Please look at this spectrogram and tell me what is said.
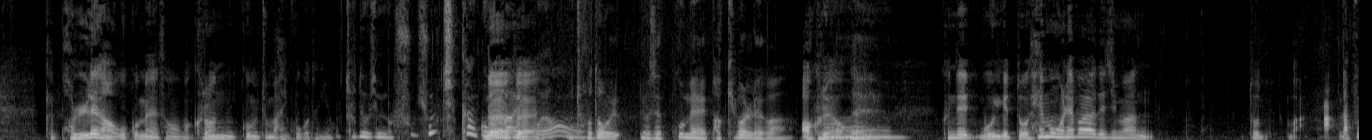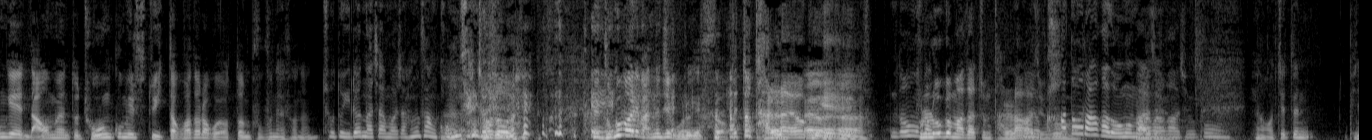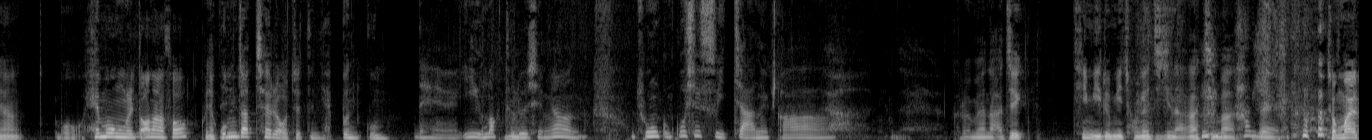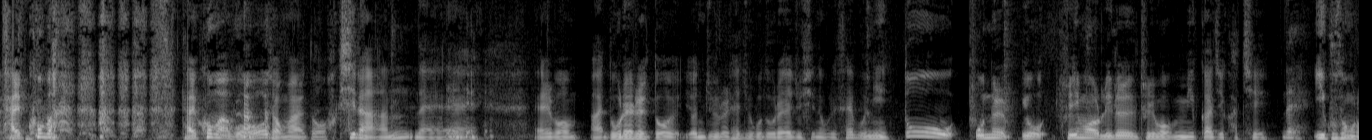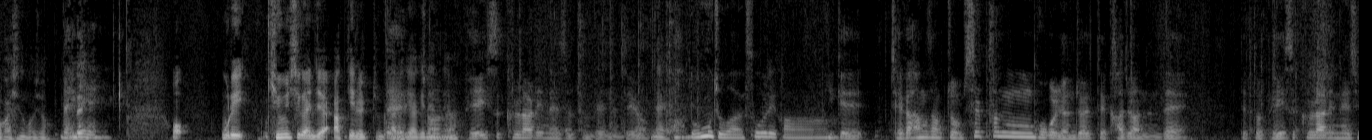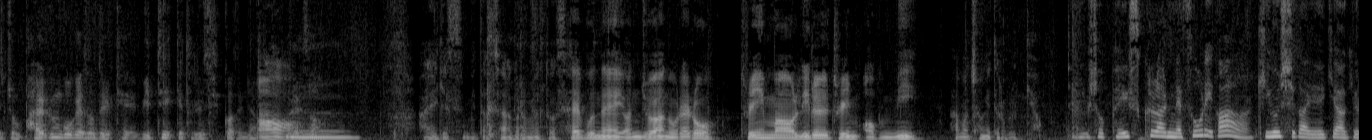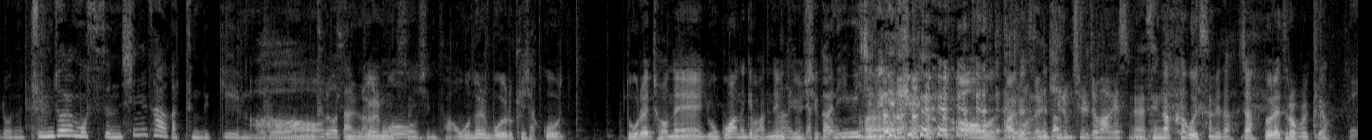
벌레 나오고 꿈에서 막 그런 꿈을 좀 많이 꾸거든요. 저도 요즘 막 흉, 흉측한 꿈을 네, 많이 네. 꿔요. 저도 요새 꿈에 바퀴벌레가. 아 그래요? 네. 근데 뭐 이게 또 해몽을 해봐야 되지만 또 아, 나쁜 게 나오면 또 좋은 꿈일 수도 있다고 하더라고요. 어떤 부분에서는. 저도 일어나자마자 항상 네. 검색을. 저도 누구 말이 맞는지 모르겠어. 근데 또 달라요. 네, 그게 네, 네. 블로그마다 좀 달라가지고. 카더라가 너무 많아가지고. 그냥 어쨌든 그냥 뭐 해몽을 떠나서 그냥 꿈 네. 자체를 어쨌든 예쁜 꿈. 네, 이 음악 음. 들으시면 음. 좋은 꿈 꾸실 수 있지 않을까. 네. 그러면 아직 팀 이름이 정해지진 않았지만, 네. 정말 달콤한, 달콤하고 정말 또 확실한, 네. 네. 앨범 아 노래를 또 연주를 해주고 노래해 주시는 우리 세 분이 또 오늘 요 드리머 리를 드리머 미까지 같이 네. 이 구성으로 가시는 거죠. 네. 네. 어 우리 기훈 씨가 이제 악기를 좀 네, 다르게 하긴 했네요. 베이스 클라리넷을 준비했는데요. 네. 아, 너무 좋아요 소리가. 이게 제가 항상 좀 슬픈 곡을 연주할 때 가져왔는데 근데 또 베이스 클라리넷이 좀 밝은 곡에서도 이렇게 위트 있게 들릴 수 있거든요. 아. 그래서 음. 알겠습니다. 자 그러면 또 세 분의 연주한 노래로 Dream a Little Dream of Me 한번 청해 들어볼게요. 저 베이스 클라리넷 소리가 기훈 씨가 얘기하기로는 중절 못 쓴 신사 같은 느낌으로 아, 들어달라고. 중절 못 쓴 신사. 오늘 뭐 이렇게 자꾸 노래 전에 요구하는 게 많네요, 아, 기훈 씨가. 약간 이미지. 네. 어우, 알겠습니다. 오늘 기름칠 좀 하겠습니다. 네, 생각하고 있습니다. 자, 노래 들어볼게요. 네.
